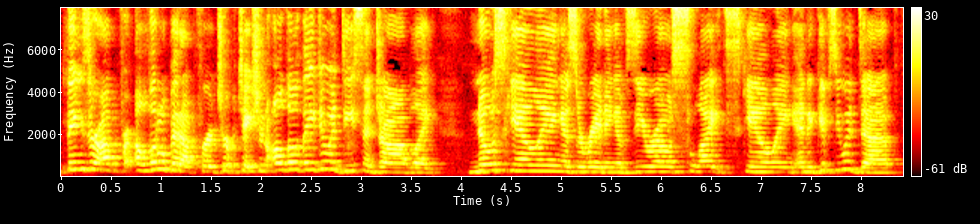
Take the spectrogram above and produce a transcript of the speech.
things are up for, a little bit up for interpretation, although they do a decent job like no scaling is a rating of 0, slight scaling and it gives you a depth.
